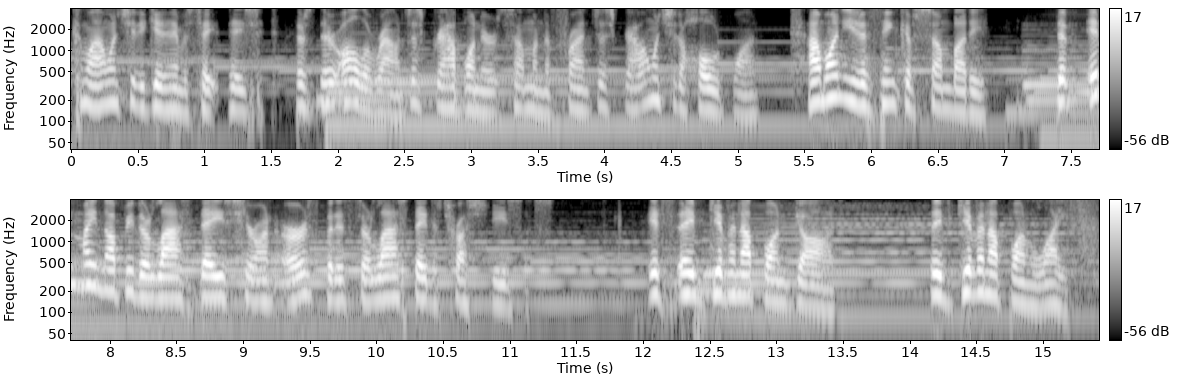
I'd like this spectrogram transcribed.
Come on, I want you to get an invitation. There's, they're all around. Just grab one or some in the front. Just grab. I want you to hold one. I want you to think of somebody that it might not be their last days here on earth, but it's their last day to trust Jesus. It's they've given up on God. They've given up on life.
